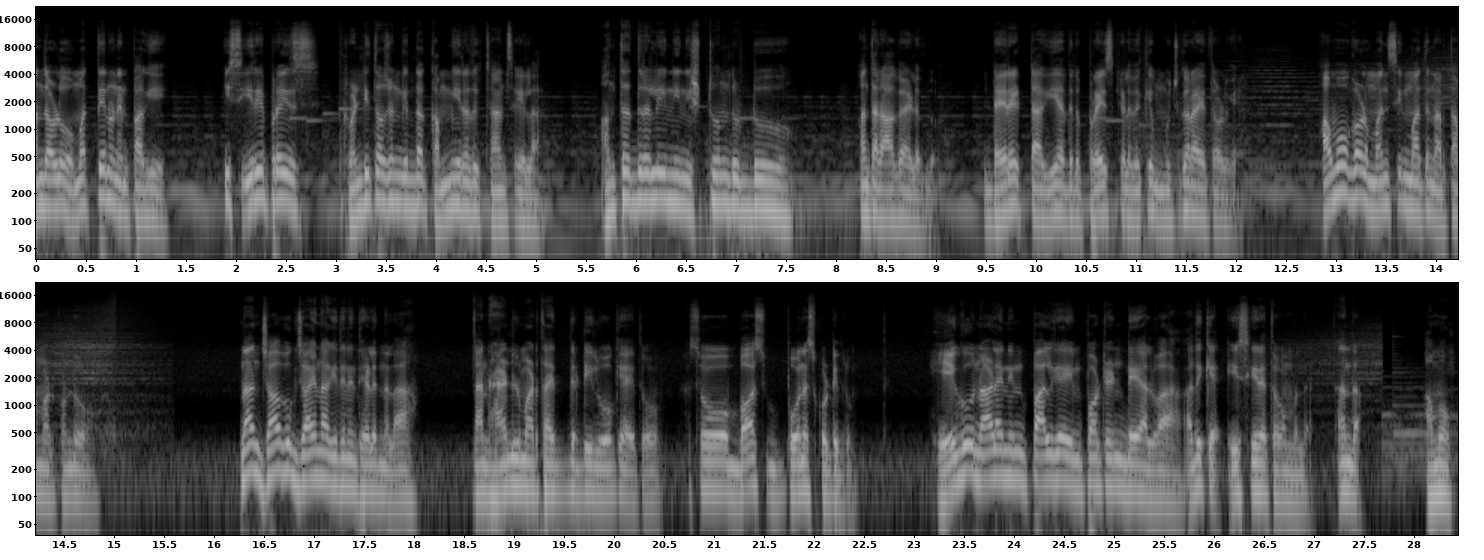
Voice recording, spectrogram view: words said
ಅಂದವಳು ಮತ್ತೇನೋ ನೆನಪಾಗಿ, ಈ ಸೀರೆ ಪ್ರೈಸ್ ಟ್ವೆಂಟಿ ತೌಸಂಡ್ಗಿಂತ ಕಮ್ಮಿ ಇರೋದಕ್ಕೆ ಚಾನ್ಸೇ ಇಲ್ಲ. ಅಂಥದ್ರಲ್ಲಿ ನೀನು ಇಷ್ಟೊಂದು ದುಡ್ಡು ಅಂತ ರಾಗ ಹೇಳಿದ್ಲು. ಡೈರೆಕ್ಟಾಗಿ ಅದರ ಪ್ರೈಸ್ ಕೇಳೋದಕ್ಕೆ ಮುಜುಗರ ಆಯ್ತು ಅವಳಿಗೆ. ಅಮೋಘ ಅವಳ ಮನಸ್ಸಿನ ಮಾತನ್ನು ಅರ್ಥ ಮಾಡಿಕೊಂಡು, ನಾನು ಜಾಬಿಗೆ ಜಾಯ್ನ್ ಆಗಿದ್ದೀನಿ ಅಂತ ಹೇಳಿದ್ನಲ್ಲ, ನಾನು ಹ್ಯಾಂಡಲ್ ಮಾಡ್ತಾ ಇದ್ದ ಡೀಲ್ ಓಕೆ ಆಯಿತು. ಸೊ ಬಾಸ್ ಬೋನಸ್ ಕೊಟ್ಟಿದ್ರು. ಹೇಗೂ ನಾಳೆ ನಿನ್ನ ಪಾಲ್ಗೆ ಇಂಪಾರ್ಟೆಂಟ್ ಡೇ ಅಲ್ವಾ? ಅದಕ್ಕೆ ಈ ಸೀರೆ ತೊಗೊಂಬಂದೆ, ಅಂದ. ಅಮೋಕ್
